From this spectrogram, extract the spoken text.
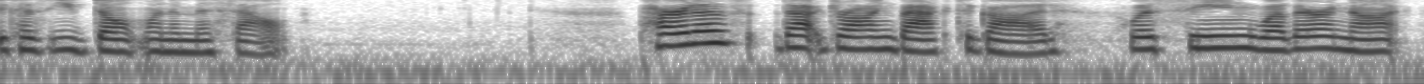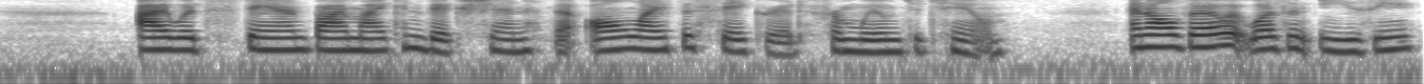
because you don't want to miss out. Part of that drawing back to God was seeing whether or not I would stand by my conviction that all life is sacred from womb to tomb. And although it wasn't easy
